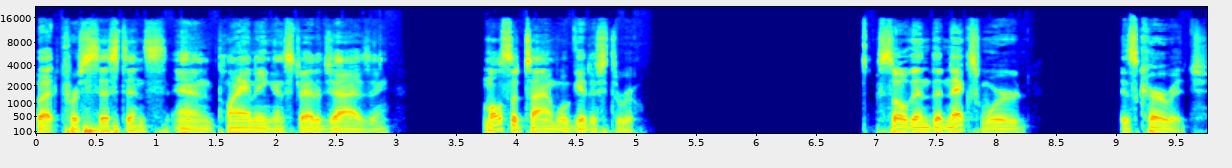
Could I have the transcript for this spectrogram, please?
But persistence and planning and strategizing most of the time will get us through. So then the next word is courage.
